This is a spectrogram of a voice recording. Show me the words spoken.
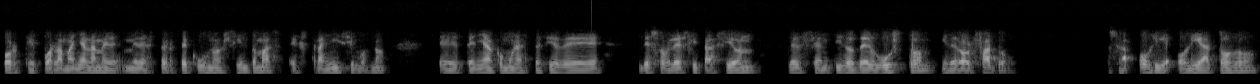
porque por la mañana me, me desperté con unos síntomas extrañísimos, ¿no? Eh, tenía como una especie de, de sobreexcitación del sentido del gusto y del olfato. O sea, olía, todo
